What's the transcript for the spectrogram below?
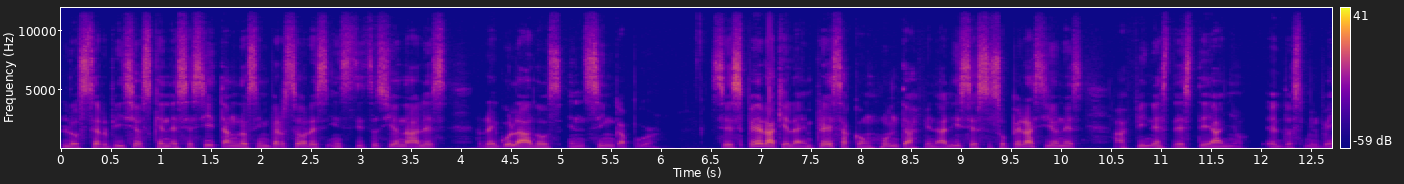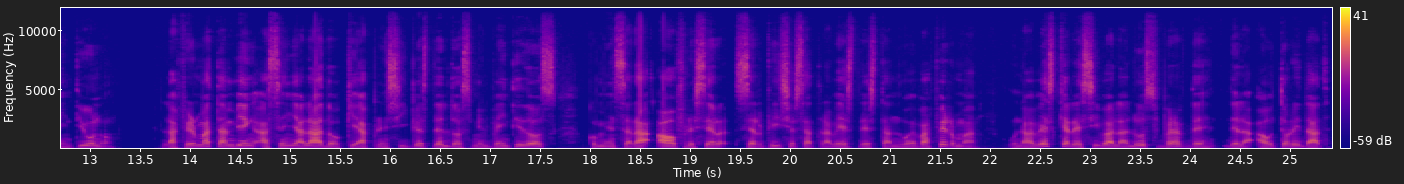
los servicios que necesitan los inversores institucionales regulados en Singapur. Se espera que la empresa conjunta finalice sus operaciones a fines de este año, el 2021. La firma también ha señalado que a principios del 2022 comenzará a ofrecer servicios a través de esta nueva firma, una vez que reciba la luz verde de la Autoridad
